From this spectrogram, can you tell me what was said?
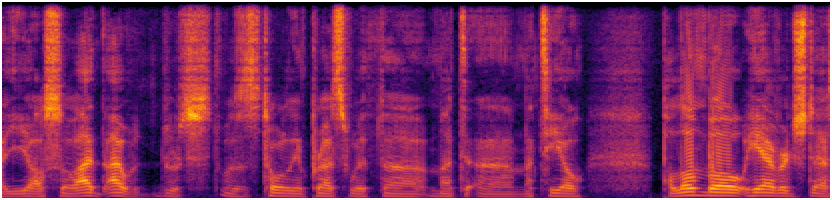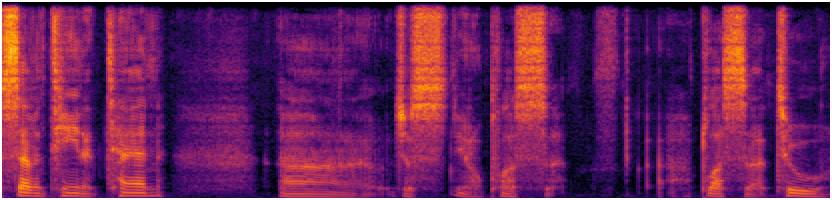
he also I I was was totally impressed with Mat- Matteo Palumbo. He averaged uh, 17 at 10. Uh, just you know plus uh, plus uh, two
